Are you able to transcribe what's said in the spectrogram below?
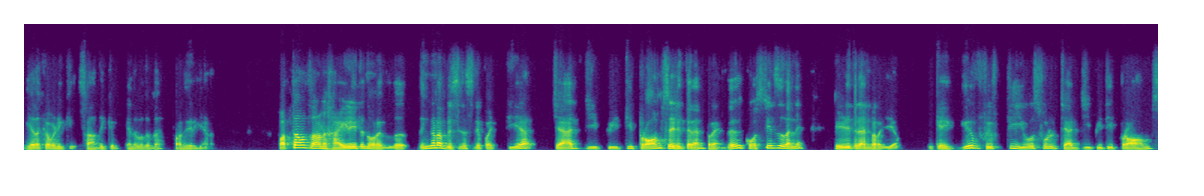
ഏതൊക്കെ വഴിക്ക് സാധിക്കും എന്നുള്ളത് ഇവിടെ പറഞ്ഞു തരികയാണ് പത്താമതാണ് ഹൈലൈറ്റ് എന്ന് പറയുന്നത് നിങ്ങളുടെ ബിസിനസ്സിന് പറ്റിയ chat G P T prompts എഴുതിത്തരാൻ പറയാം. അതായത് ക്വസ്റ്റ്യൻസ് തന്നെ എഴുതിത്തരാൻ പറയുക. Okay give fifty useful chat G P T prompts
